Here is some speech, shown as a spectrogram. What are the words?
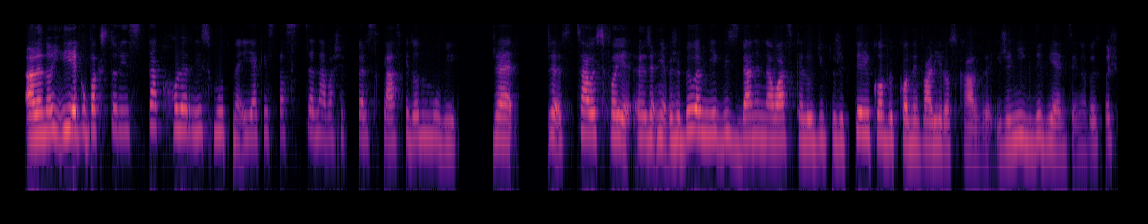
Ale no i jego backstory jest tak cholernie smutne i jak jest ta scena właśnie w First Class, kiedy on mówi, że, że całe swoje, e, że, nie, że byłem niegdyś zdany na łaskę ludzi, którzy tylko wykonywali rozkazy i że nigdy więcej. No to jest coś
